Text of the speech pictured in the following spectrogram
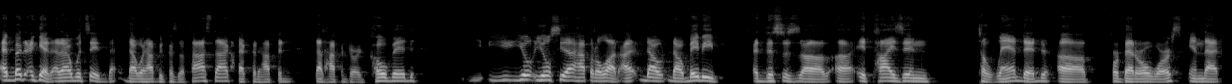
And but again, and I would say that that would happen because of the FAST Act. That could happen. That happened during COVID. You, you'll you'll see that happen a lot. I, now now maybe and this is uh, uh it ties in to landed uh for better or worse in that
